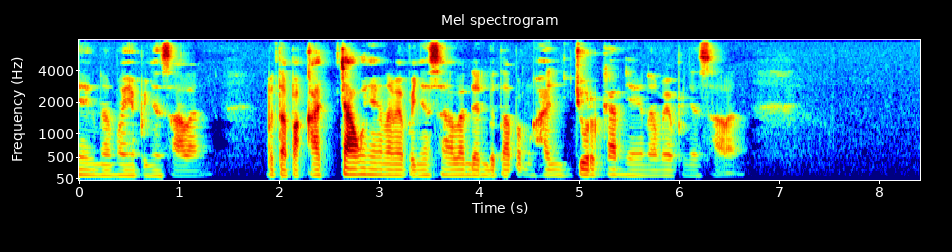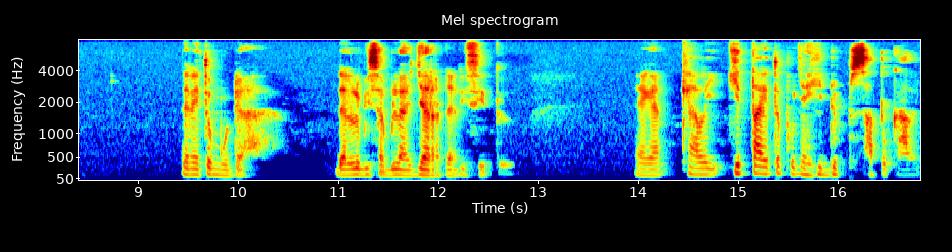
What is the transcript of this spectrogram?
yang namanya penyesalan betapa kacaunya yang namanya penyesalan dan betapa menghancurkannya yang namanya penyesalan. Dan itu mudah. Dan lu bisa belajar dari situ. Ya kan? Kali kita itu punya hidup satu kali.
